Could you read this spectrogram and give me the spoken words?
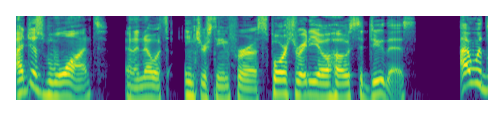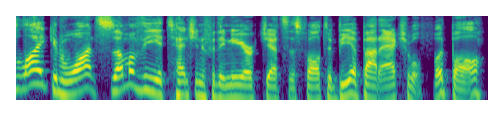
I just want, and I know it's interesting for a sports radio host to do this, I would like and want some of the attention for the New York Jets this fall to be about actual football,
